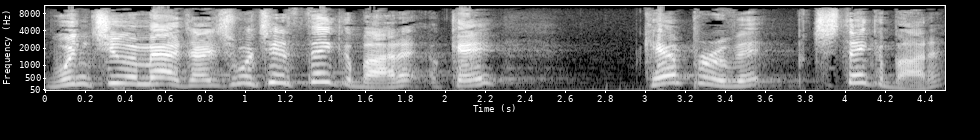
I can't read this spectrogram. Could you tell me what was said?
wouldn't you imagine? I just want you to think about it, okay? Can't prove it, but just think about it.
